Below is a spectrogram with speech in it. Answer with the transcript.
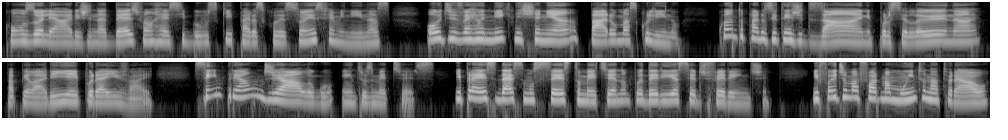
com os olhares de Nadège Van Hesse-Busque para as coleções femininas ou de Véronique Nichenian para o masculino, quanto para os itens de design, porcelana, papelaria e por aí vai. Sempre há um diálogo entre os métiers. E para esse 16º métier não poderia ser diferente. E foi de uma forma muito natural,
